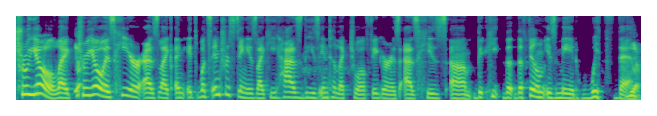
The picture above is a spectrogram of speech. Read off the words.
Trouillot, like yep. Trouillot is here as like, and it's what's interesting is like he has these intellectual figures as his um the he the, the film is made with them, yeah.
